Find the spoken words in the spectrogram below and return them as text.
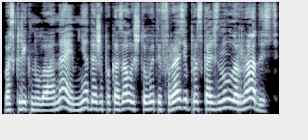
Воскликнула она, и мне даже показалось, что в этой фразе проскользнула радость.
